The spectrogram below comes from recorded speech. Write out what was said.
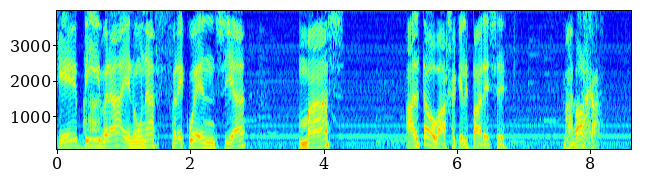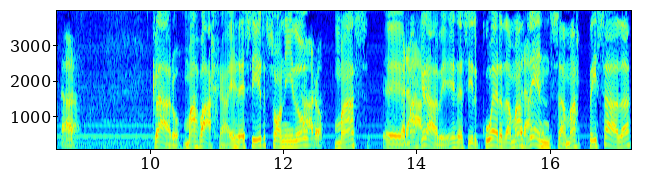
que vibra en una frecuencia más alta o baja, ¿qué les parece? Más bajas. Claro. Claro, más baja, es decir, sonido Claro. más, eh, Grave. más grave, es decir, cuerda más Grave. densa, más pesada.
